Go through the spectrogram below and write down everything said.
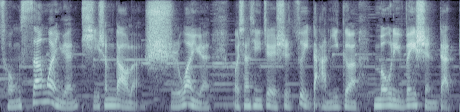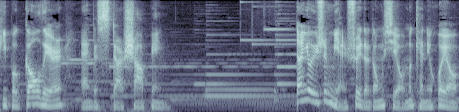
从三万元提升到了十万元。我相信这也是最大的一个 motivation that people go there and start shopping. 但由于是免税的东西，我们肯定会有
